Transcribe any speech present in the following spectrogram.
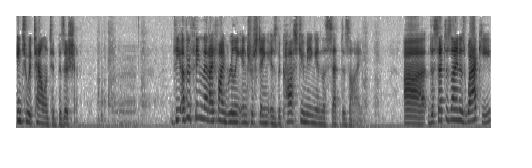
into a talented position. The other thing that I find really interesting is the costuming and the set design. Uh, the set design is wacky.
